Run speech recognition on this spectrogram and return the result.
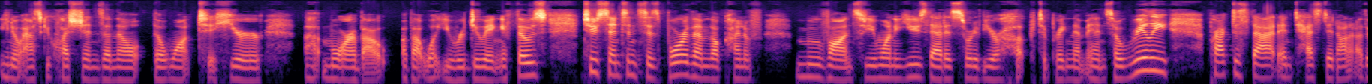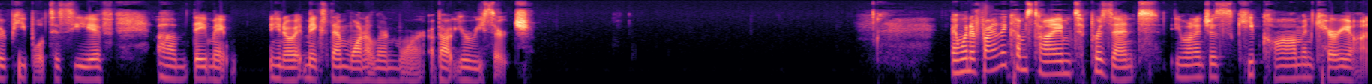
you know ask you questions and they'll they'll want to hear uh, more about about what you were doing. If those two sentences bore them they'll kind of move on. So you want to use that as sort of your hook to bring them in. So really practice that and test it on other people to see if um, they may you know it makes them want to learn more about your research And when it finally comes time to present, you want to just keep calm and carry on.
